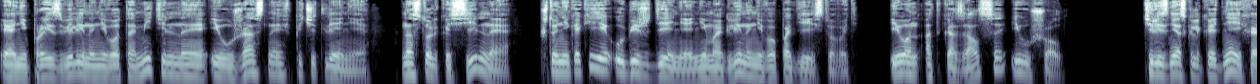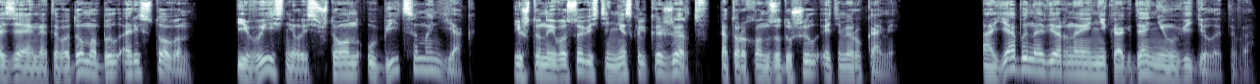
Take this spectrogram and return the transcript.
и они произвели на него томительное и ужасное впечатление, настолько сильное, что никакие убеждения не могли на него подействовать, и он отказался и ушел. Через несколько дней хозяин этого дома был арестован, и выяснилось, что он убийца-маньяк, и что на его совести несколько жертв, которых он задушил этими руками. А я бы, наверное, никогда не увидел этого.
